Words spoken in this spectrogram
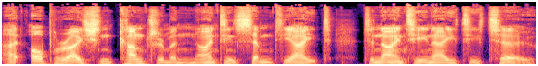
at Operation Countryman 1978 to 1982.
